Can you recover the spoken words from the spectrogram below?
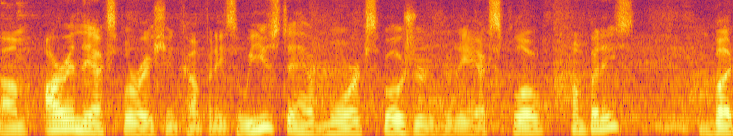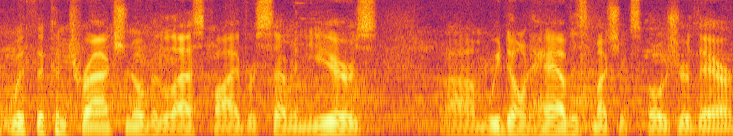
um, are in the exploration companies. We used to have more exposure to the Explo companies, but with the contraction over the last five or seven years, um, we don't have as much exposure there.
